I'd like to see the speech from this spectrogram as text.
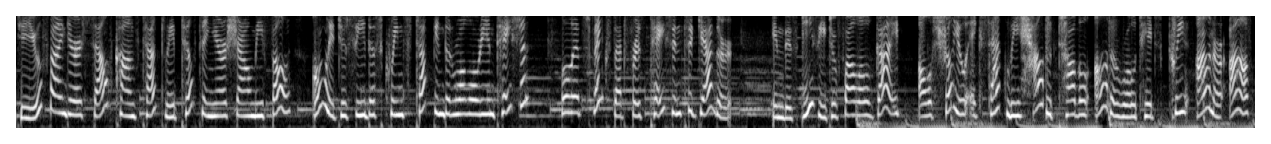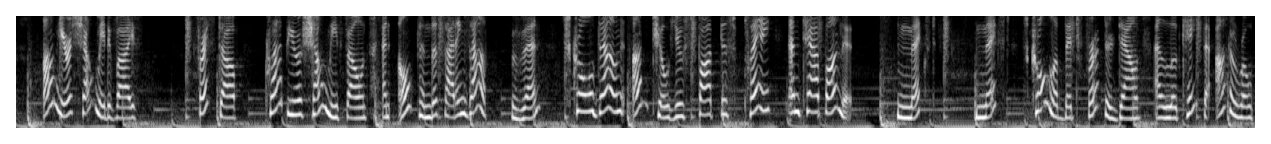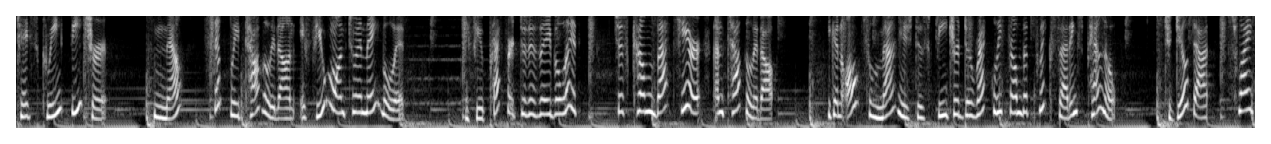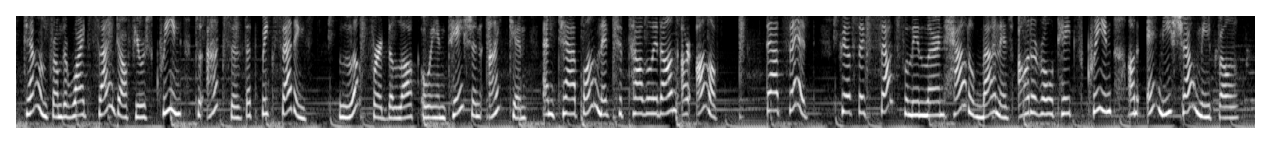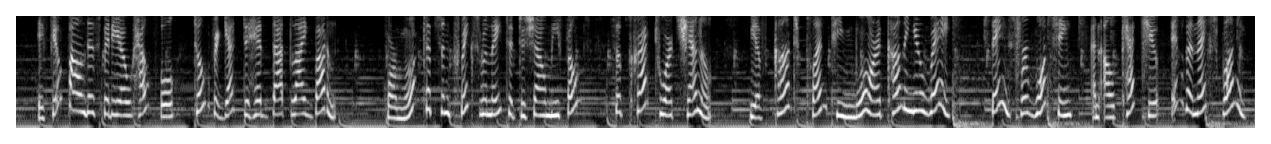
Do you find yourself constantly tilting your Xiaomi phone only to see the screen stuck in the wrong orientation? Well, let's fix that frustration together. In this easy-to-follow guide, I'll show you exactly how to toggle auto-rotate screen on or off on your Xiaomi device. First off, grab your Xiaomi phone and open the settings app. Then, scroll down until you spot display and tap on it. Next, Next, scroll a bit further down and locate the auto-rotate screen feature. Now, simply toggle it on if you want to enable it. If you prefer to disable it, just come back here and toggle it off. You can also manage this feature directly from the Quick Settings panel. To do that, swipe down from the right side of your screen to access the Quick Settings. Look for the lock orientation icon and tap on it to toggle it on or off. That's it! You have successfully learned how to manage auto-rotate screen on any Xiaomi phone. If you found this video helpful, don't forget to hit that like button. For more tips and tricks related to Xiaomi phones, subscribe to our channel. We have got plenty more coming your way. Thanks for watching and I'll catch you in the next one.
